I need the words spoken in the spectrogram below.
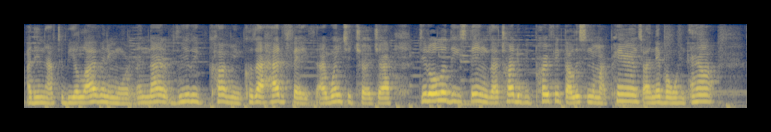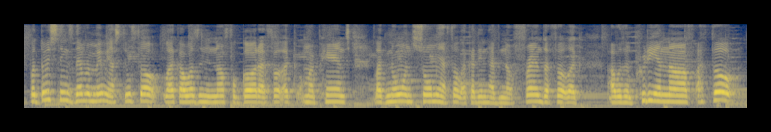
I didn't have to be alive anymore. And that really cut me because I had faith. I went to church. I did all of these things. I tried to be perfect. I listened to my parents. I never went out. But those things never made me. I still felt like I wasn't enough for God. I felt like my parents, like no one saw me. I felt like I didn't have enough friends. I felt like I wasn't pretty enough. I felt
